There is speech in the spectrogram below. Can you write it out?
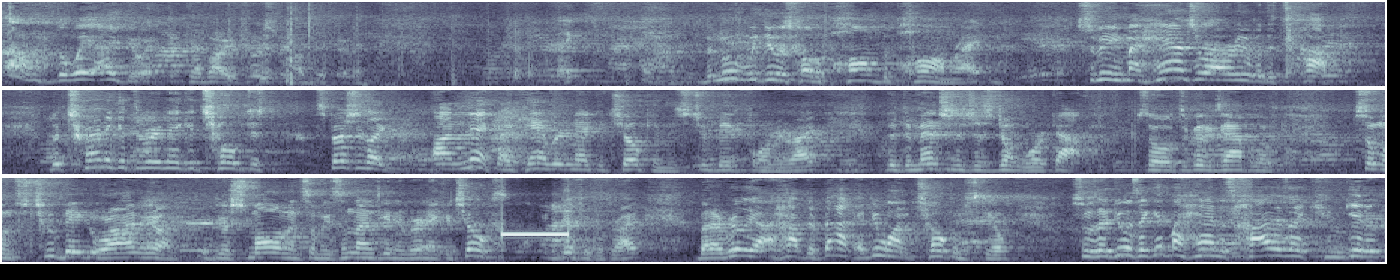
oh, the way I do it, I borrow your first one. The move we do is called the palm to palm, right? So meaning my hands are already over the top, but trying to get the rear naked choke just, especially like on Nick, I can't rear naked choke him. He's too big for me, right? The dimensions just don't work out. So it's a good example of someone's too big or I'm, you know, if you're smaller than somebody, sometimes getting rear naked choke is difficult, right? But I really, I have their back. I do want to choke them still. So as I do is I get my hand as high as I can get it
